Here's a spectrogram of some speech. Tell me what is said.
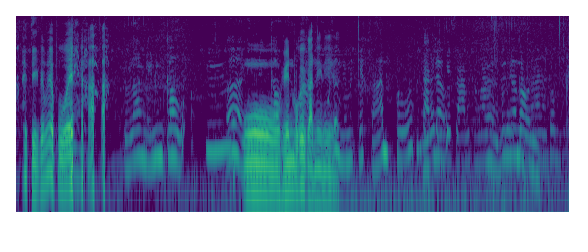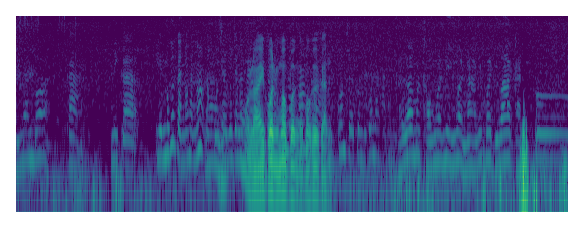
วติกแต่แม่ป่วยตัวล่างนี่หนึ่งเก้าอืมเออโอ้เห็นบ่คือกันนี่นี่ตัวเทิงนี่มันเจ็ดสามโอ้คุณตาเราเห็นเจ็ดสามข้างล่างเออเบิ่งแล้วมันเก้านะท่านผู้ชมถึงนั้นบ่ค่ะอันนี้ก็เห็นบ่คือกันเนาะค่ะเนาะกับปู่ใช้วิจารณโอ้ญาณหลายคนก็มาเบิ่งก็บ่คือกันความเชื่อส่วนบุคคลนะคะท่านผู้ชมแล้วมันเขาเงินนี่เงินหนาจะค่อยสิว่ากันเออ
